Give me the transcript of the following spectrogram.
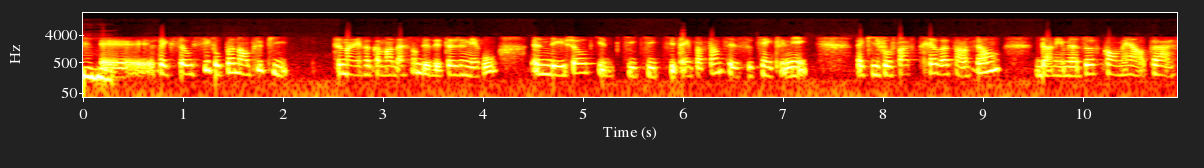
Mm-hmm. euh, fait que ça aussi, il faut pas non plus puis dans les recommandations des États généraux, une des choses qui, est importante, c'est le soutien clinique. Fait qu'il faut faire très attention dans les mesures qu'on met en place.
